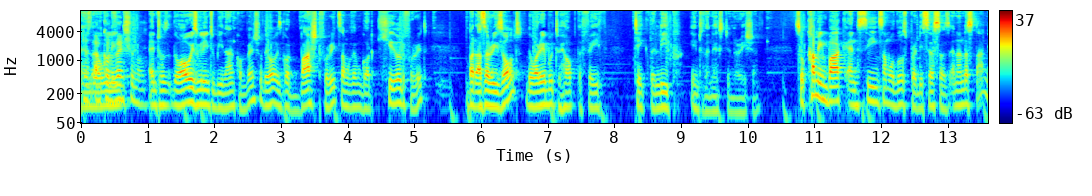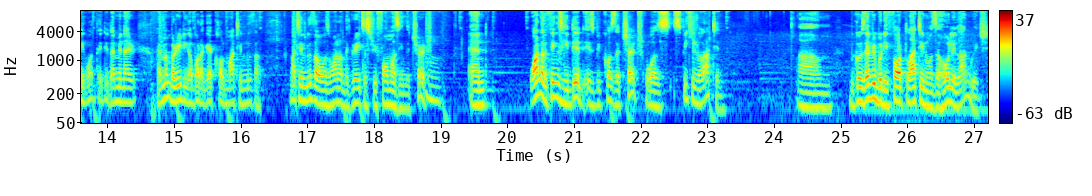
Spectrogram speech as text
It was willing- unconventional. and was, they were always willing to be non-conventional. They always got bashed for it. Some of them got killed for it. But as a result, they were able to help the faith take the leap into the next generation. So coming back and seeing some of those predecessors and understanding what they did. I mean, I, I remember reading about a guy called Martin Luther. Martin Luther was one of the greatest reformers in the church. And one of the things he did is because the church was speaking Latin um, because everybody thought Latin was a holy language.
